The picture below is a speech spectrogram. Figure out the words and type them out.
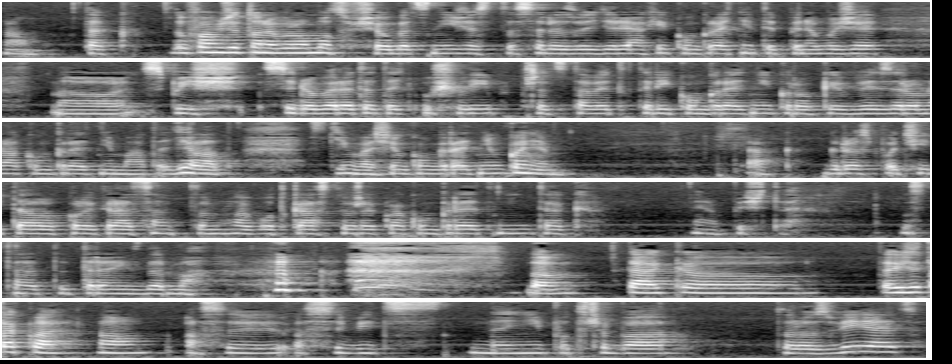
No, tak doufám, že to nebylo moc všeobecný, že jste se dozvěděli nějaké konkrétní typy, nebo že uh, spíš si dovedete teď už líp představit, který konkrétní kroky vy zrovna konkrétně máte dělat s tím vaším konkrétním koněm. Tak, kdo spočítal, kolikrát jsem v tomhle podcastu řekla konkrétní, tak mě napište. Dostanete trénink zdarma. no, tak, uh, takže takhle, no, asi, asi víc není potřeba to rozvíjet.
